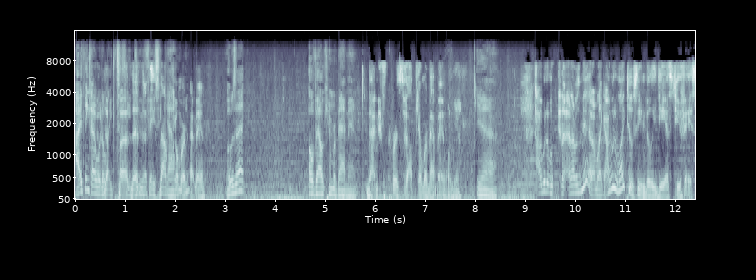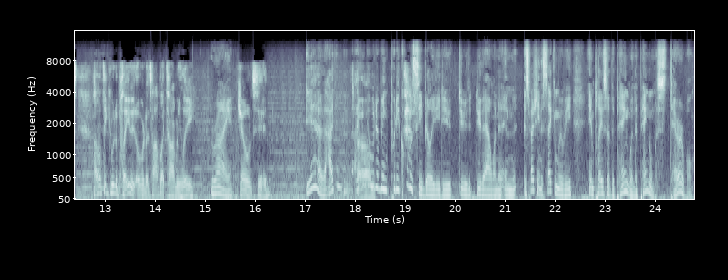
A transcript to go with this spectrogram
I think I would have liked to Uh, see that- Two Face and Val Kilmer Batman. What was that? Oh, Val Kilmer Batman. Batman Forever is the Val Kilmer Batman one, yeah. Yeah. I would have, and I- was mad. I'm like, I would have liked to have seen Billy Dee as Two Face. I don't think he would have played it over the top like Tommy Lee Right. Jones did. Yeah, I think I think it Um, would have been pretty cool to see Billy Dee do do, do that one, and especially in the second movie, in place of the Penguin. The Penguin was terrible.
